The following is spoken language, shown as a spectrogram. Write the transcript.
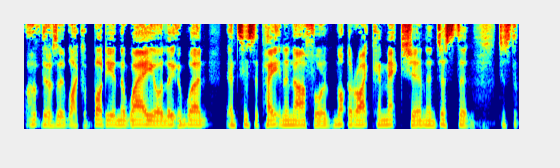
Uh, there was a, like a body in the way or Luton weren't anticipating enough or not the right connection. And just the, just the,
